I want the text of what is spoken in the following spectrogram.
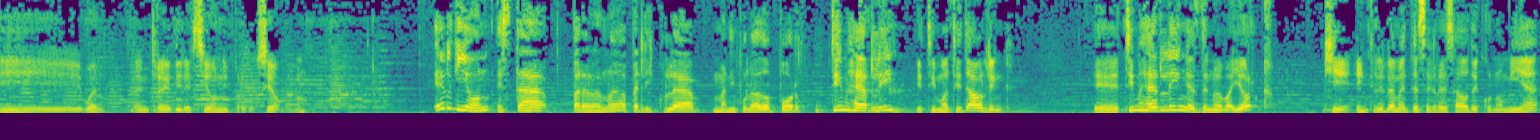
Y bueno, entre dirección y producción. El guion está para la nueva película manipulado por Tim Herlihy y Timothy Dowling. Eh, Tim Herlihy es de Nueva York, que increíblemente es egresado de Economía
